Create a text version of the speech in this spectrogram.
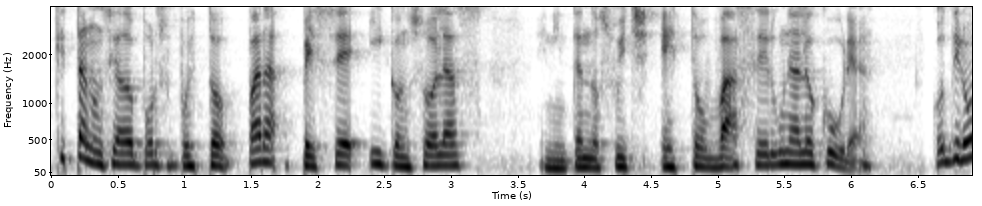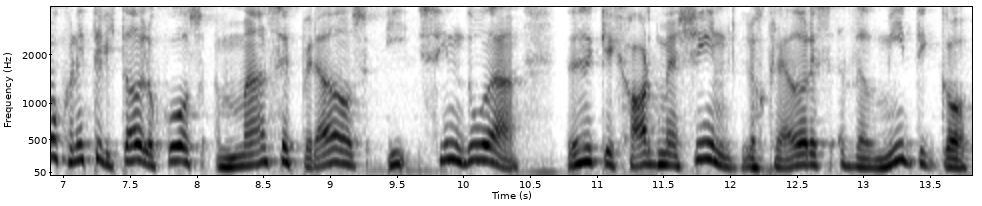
que está anunciado por supuesto para PC y consolas. En Nintendo Switch esto va a ser una locura. Continuamos con este listado de los juegos más esperados y sin duda, desde que Hard Machine, los creadores del mítico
